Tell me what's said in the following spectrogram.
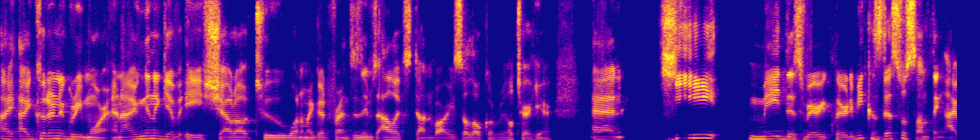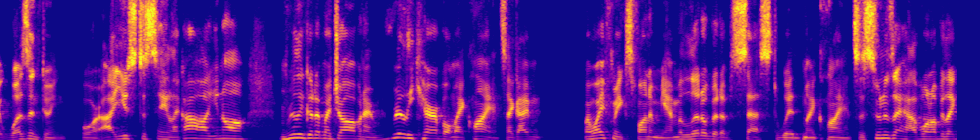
I, I couldn't agree more. And I'm going to give a shout out to one of my good friends. His name's Alex Dunbar. He's a local realtor here. And he made this very clear to me because this was something I wasn't doing before. I used to say, like, oh, you know, I'm really good at my job and I really care about my clients. Like, I'm my wife makes fun of me. I'm a little bit obsessed with my clients. As soon as I have one, I'll be like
